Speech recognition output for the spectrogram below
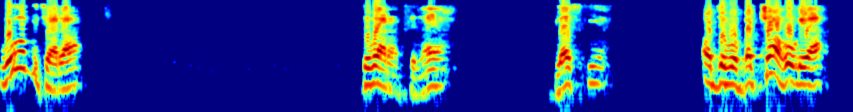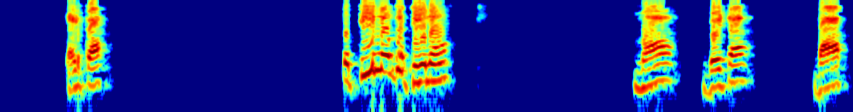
वो बेचारा दोबारा आया ब्लस किया। और जब वो बच्चा हो गया, लड़का तो तीनों के तीनों, माँ, बेटा, बाप,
